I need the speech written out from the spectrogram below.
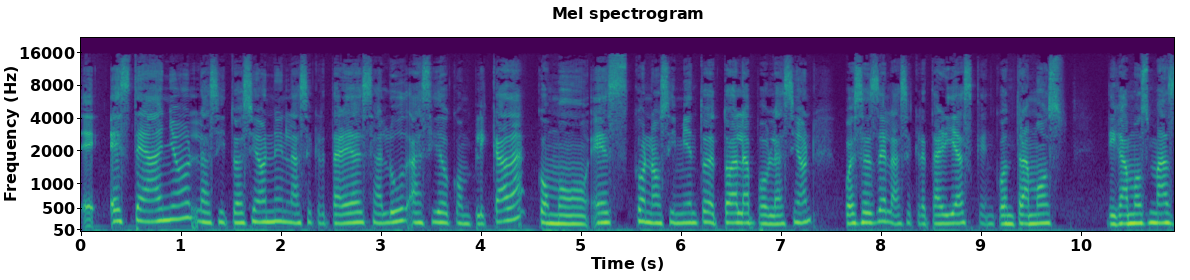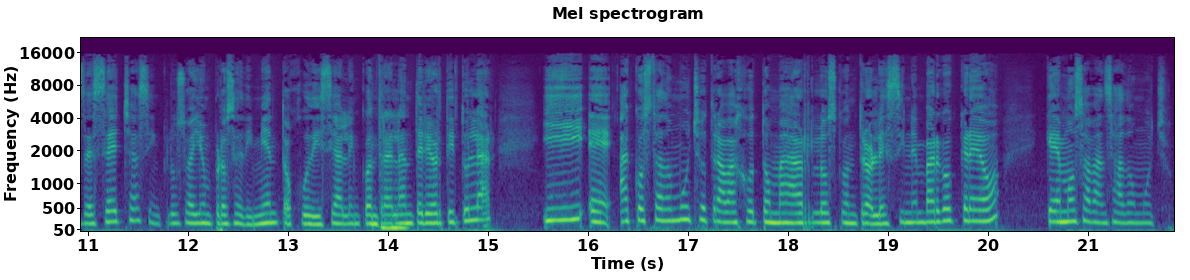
eh, este año la situación en la Secretaría de Salud ha sido complicada, como es conocimiento de toda la población, pues es de las secretarías que encontramos digamos más deshechas, incluso hay un procedimiento judicial en contra del anterior titular y eh, ha costado mucho trabajo tomar los controles. Sin embargo, creo que hemos avanzado mucho,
